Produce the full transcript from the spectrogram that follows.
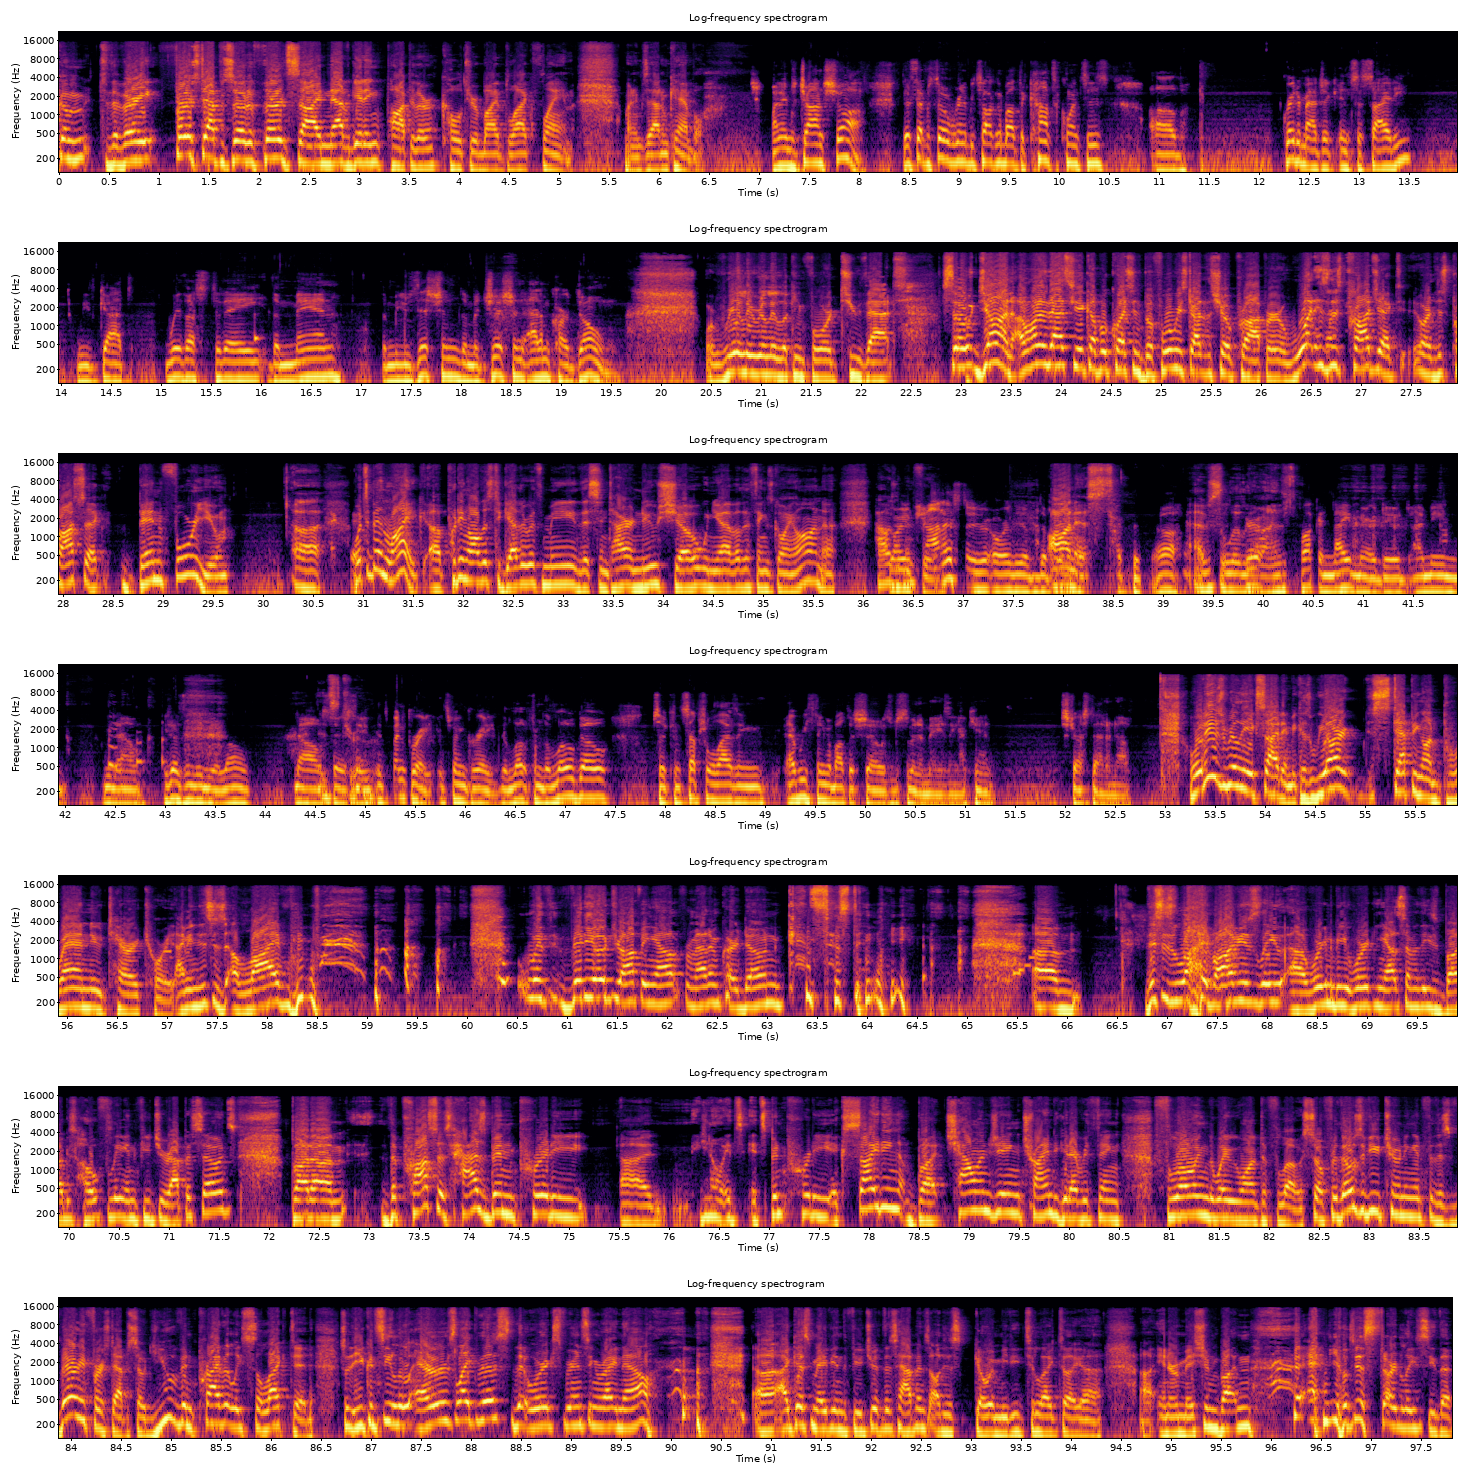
Welcome to the very first episode of Third Side Navigating Popular Culture by Black Flame. My name is Adam Campbell. My name is John Shaw. This episode, we're going to be talking about the consequences of greater magic in society. We've got with us today the man, the musician, the magician, Adam Cardone. We're really, really looking forward to that. So, John, I wanted to ask you a couple questions before we start the show proper. What has this project or this project been for you? Uh, what's it been like uh, putting all this together with me? This entire new show when you have other things going on. Uh, how's it been honest or, or the, the Honest. Oh, Absolutely honest. fucking nightmare, dude. I mean, you know, he doesn't leave me alone. No, It's seriously, true. it's been great. It's been great. The lo- from the logo to conceptualizing everything about the show has just been amazing. I can't stress that enough. Well, it is really exciting because we are stepping on brand new territory. I mean, this is a live with video dropping out from Adam Cardone consistently. um, this is live, obviously. Uh, we're going to be working out some of these bugs, hopefully, in future episodes. But um, the process has been pretty. Uh, you know, it's it's been pretty exciting, but challenging. Trying to get everything flowing the way we want it to flow. So, for those of you tuning in for this very first episode, you have been privately selected so that you can see little errors like this that we're experiencing right now. uh, I guess maybe in the future, if this happens, I'll just go immediately to like to like a, a intermission button, and you'll just start to see the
